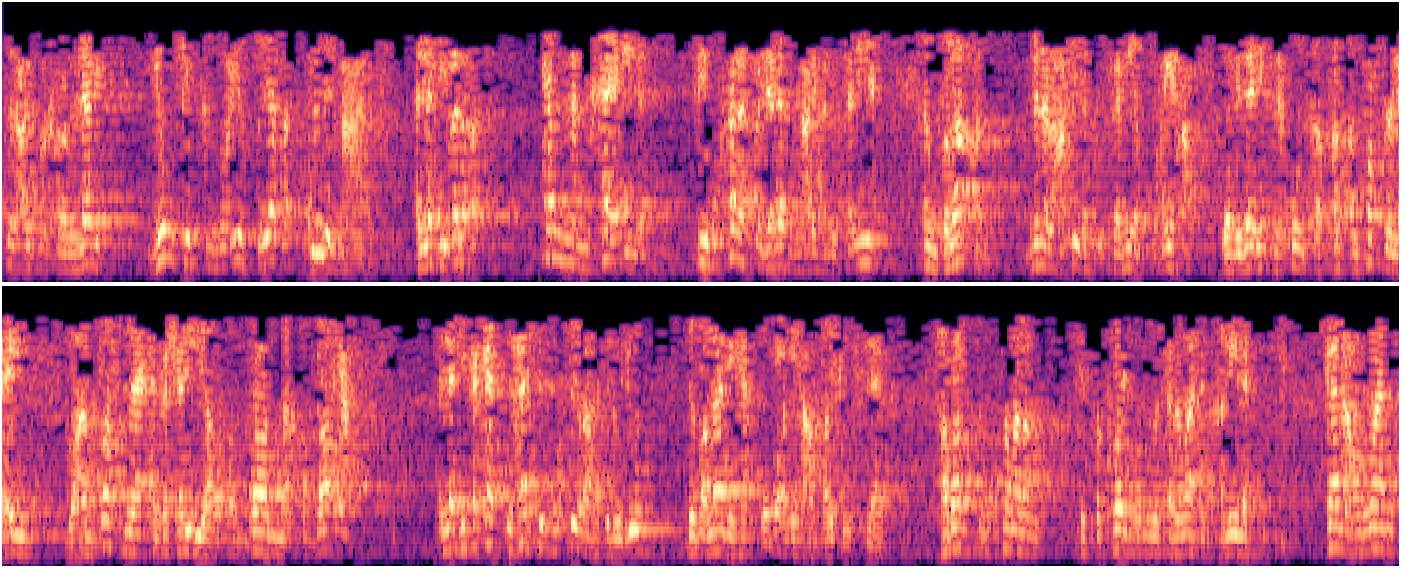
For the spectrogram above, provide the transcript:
أطيل عليكم أكثر من ذلك يمكن أن نعيد صياغة كل المعارف التي بلغت كما هائلا في مختلف مجالات المعرفة الإنسانية انطلاقا من العقيدة الإسلامية الصحيحة وبذلك نكون قد أنصفنا العلم وأنصفنا البشرية الضالة الضائعة التي تكاد تهدد مصيرها بالوجود بضلالها وبعدها عن طريق الإسلام. حضرت مؤتمرا في ستوكهولم منذ سنوات قليلة. كان عنوانه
